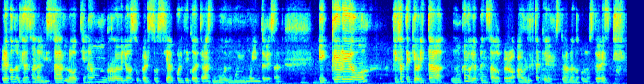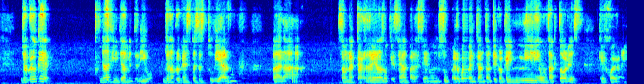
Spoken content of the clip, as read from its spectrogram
Pero ya cuando empiezas a analizarlo, tiene un rollo súper social político detrás muy, muy, muy interesante. Y creo, fíjate que ahorita, nunca lo había pensado, pero ahorita que estoy hablando con ustedes, yo creo que, yo definitivamente digo, yo no creo que necesites estudiar para o sea, una carrera lo que sea para ser un súper buen cantante. Creo que hay mil y un factores que juegan ahí.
